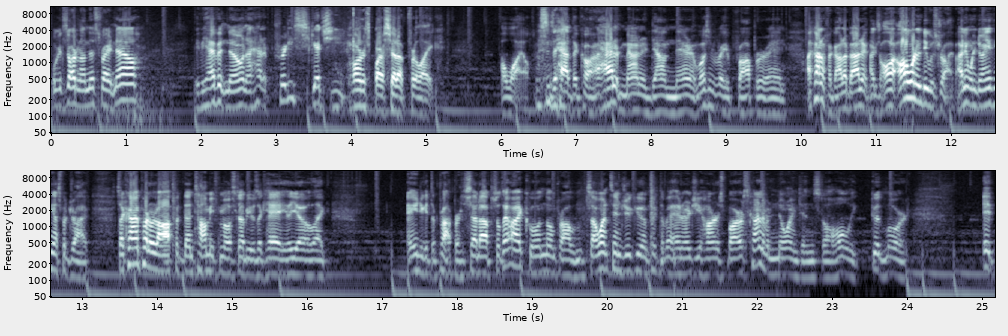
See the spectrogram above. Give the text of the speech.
we'll get started on this right now. If you haven't known, I had a pretty sketchy harness bar setup for like a while since I had the car. I had it mounted down there and it wasn't very proper and I kind of forgot about it. All, all I wanted to do was drive. I didn't want to do anything else but drive. So I kind of put it off, but then Tommy from OSW was like, hey, yo, like, I need to get the proper setup. So I was like, alright, cool, no problem. So I went to Shinjuku and picked up an NRG harness bar. It's kind of annoying to install, holy good lord. It,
